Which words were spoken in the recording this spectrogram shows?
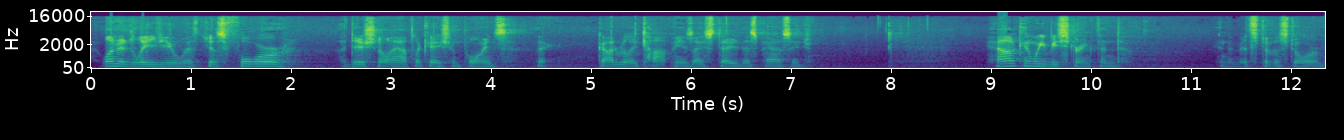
I wanted to leave you with just four additional application points God really taught me as I studied this passage. How can we be strengthened in the midst of a storm?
